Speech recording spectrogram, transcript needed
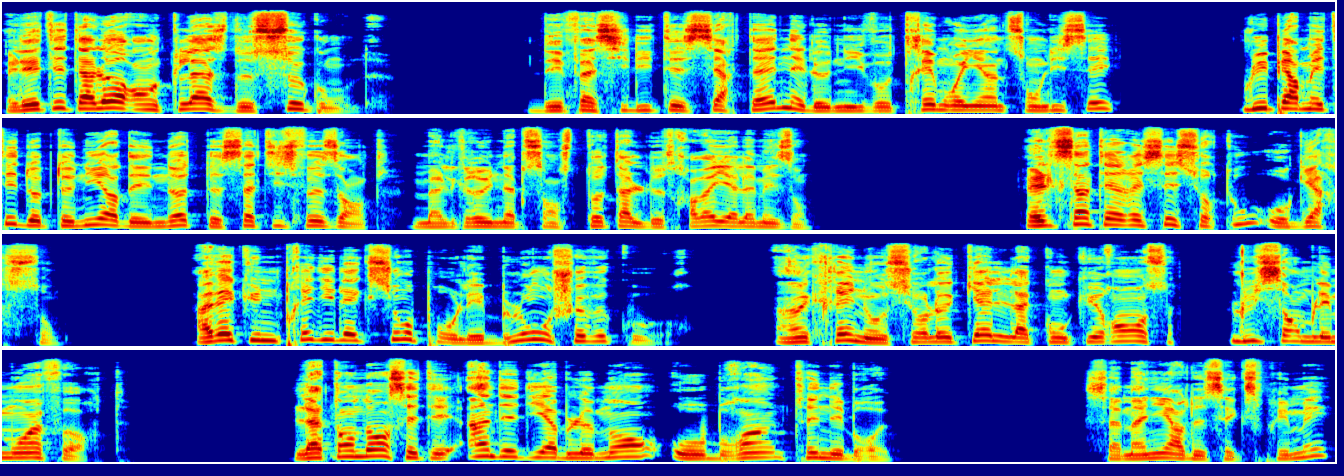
Elle était alors en classe de seconde. Des facilités certaines et le niveau très moyen de son lycée lui permettaient d'obtenir des notes satisfaisantes, malgré une absence totale de travail à la maison. Elle s'intéressait surtout aux garçons, avec une prédilection pour les blonds cheveux courts, un créneau sur lequel la concurrence lui semblait moins forte. La tendance était indédiablement au brun ténébreux. Sa manière de s'exprimer,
